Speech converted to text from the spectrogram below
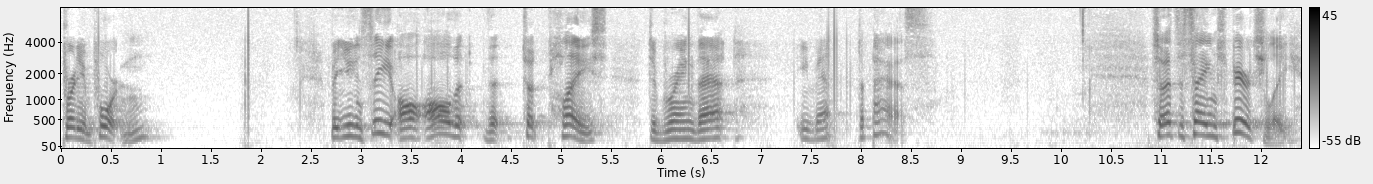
pretty important. But you can see all, all that, that took place to bring that event to pass. So it's the same spiritually.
